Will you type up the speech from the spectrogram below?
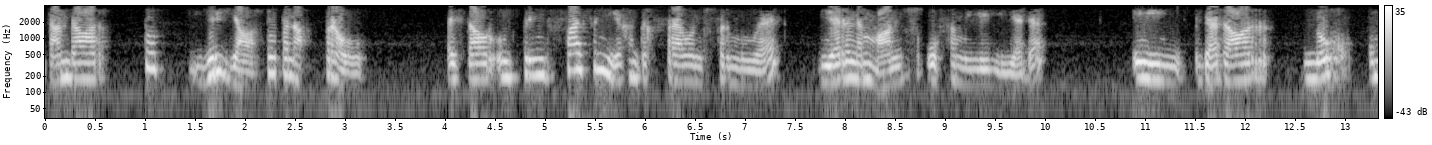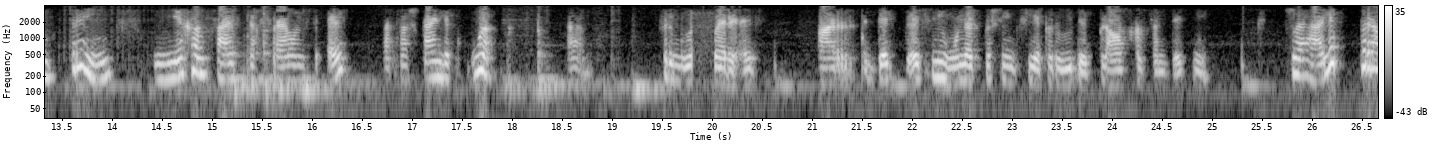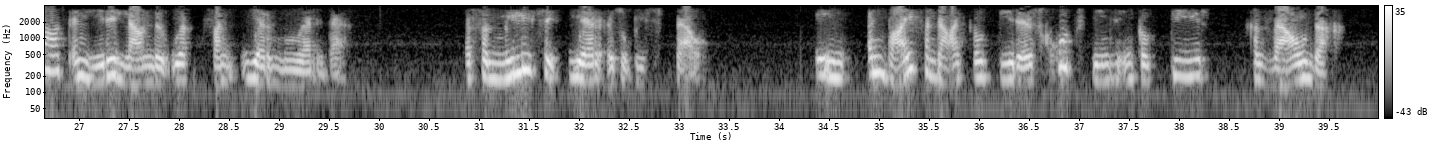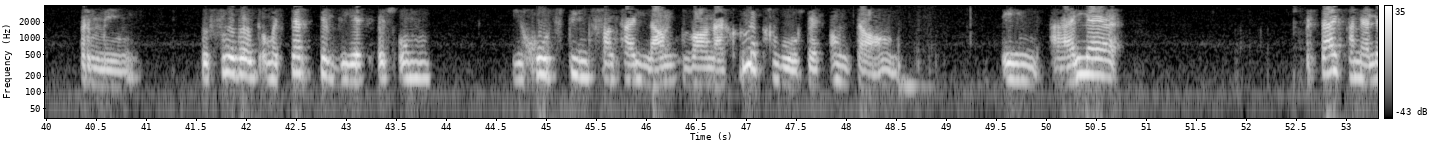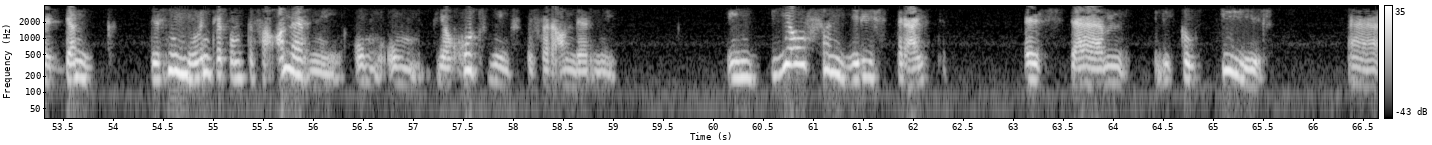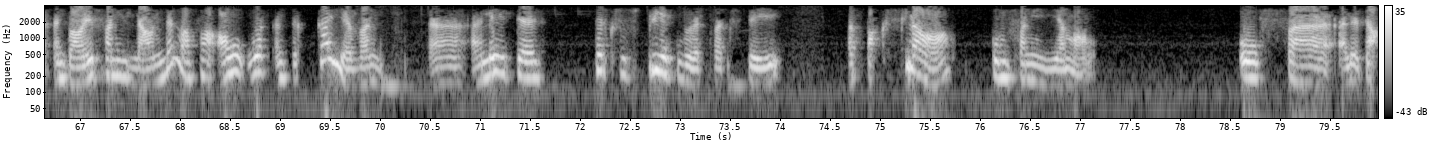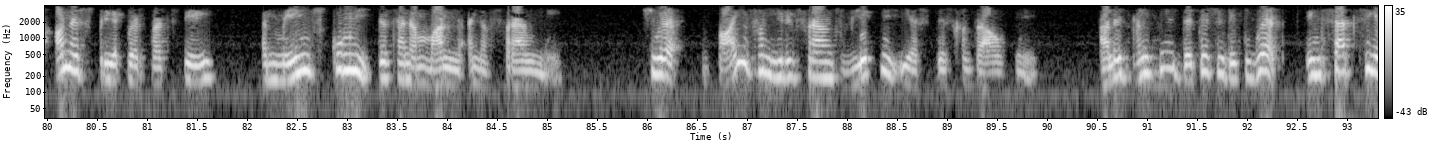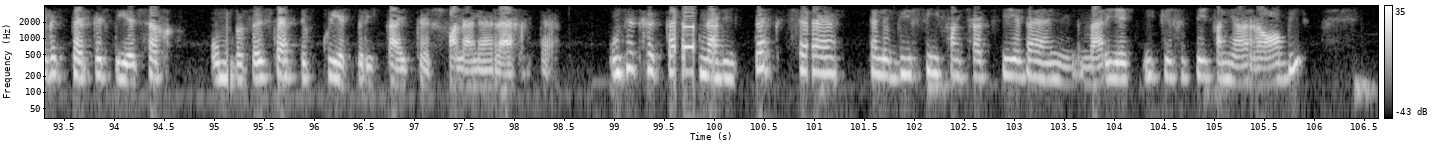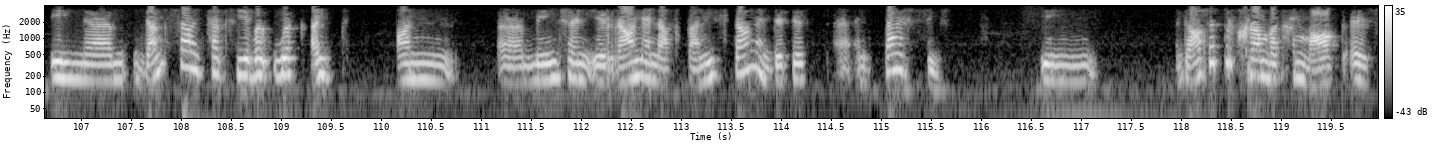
dan daar tot hierdie jaar tot in April is daar omtrent 95 vrouens vermoor deur hulle mans of familielede en dat daar nog omtrent 59 vrouens is wat waarskynlik ook um, vermoor is maar dit is nie 100% seker hoe dit plaasgevind het nie. So hulle praat in hierdie lande ook van eermoorde. 'n Familie se eer is op die spel. En in baie van daai kulture is godsdiens en kultuur geweldig vermeng. Byvoorbeeld om 'n kerk te wees is om die godsdiens van sy land waarna hy groot geword het aan te hang. En hulle party van hulle dink dis nie moontlik om te verander nie, om om jou godsdiens te verander nie. En deel van hierdie stryd is ehm um, die kultuur uh in baie van die lande maar veral ook in Turkye want uh hulle het 'n Turkse spreekwoord wat sê 'n pak sla kom van die hemel of uh hulle het 'n ander spreekwoord wat sê 'n mens kom nie tussen 'n man en 'n vrou nie. So baie van hierdie vrouens weet nie eers dis geweld nie. Hulle dink nie dit is hoe dit hoort. En sat sewe turkers besig om bewustheid te kweek by die kykers van hulle regte. Ons het gekyk na die Turkse televisie van Sat sewe en Mariet ietsie gesê van die Arabies en um, dan sê Sat sewe ook uit aan uh, mense in Iran en Afghanistan en dit is uh, in Persies. En daar's 'n program wat gemaak is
